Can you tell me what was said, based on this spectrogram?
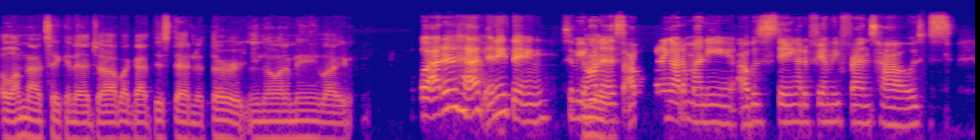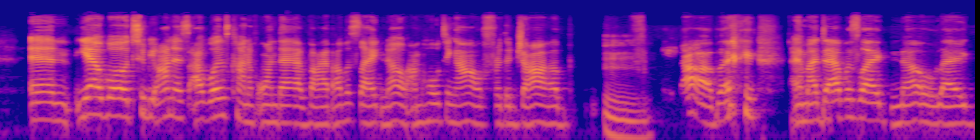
oh, I'm not taking that job. I got this, that, and the third. You know what I mean? Like well, I didn't have anything to be yeah. honest. I was running out of money. I was staying at a family friend's house. And yeah, well, to be honest, I was kind of on that vibe. I was like, no, I'm holding out for the job. Mm. For the job. Like, and my dad was like, no, like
